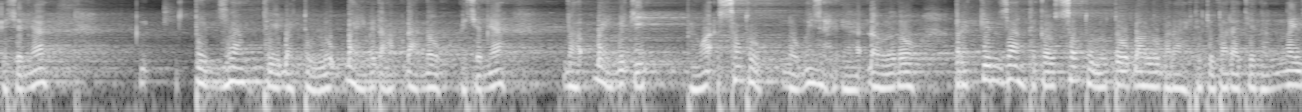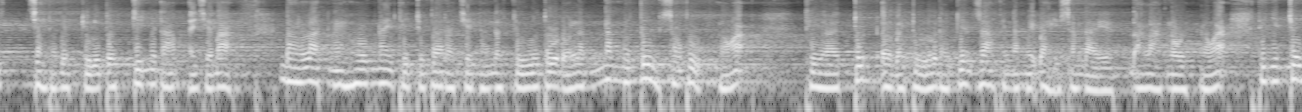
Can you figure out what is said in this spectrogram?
anh chị em nhé. Tiền giang thì bạch thủ lỗ 78 đàn nổ anh chị em nhé. Và 79 phải không ạ? Song thủ nổ ngay giải à, đầu lô tô. Ở đây kiên giang thì cầu song thủ lô tô bao lô bà đài thì chúng ta đã chiến thắng ngay giải đặc biệt chủ lô tô 98 anh chị em ạ đà lạt ngày hôm nay thì chúng ta đã chiến thắng được chú lô tô đó là 54 song thủ phải không ạ? Thì uh, chốt ở bảy thủ lô đài kiên giang thì 57 sang đài đà lạt rồi đúng không ạ? Thì nhìn chung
